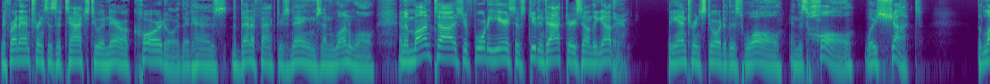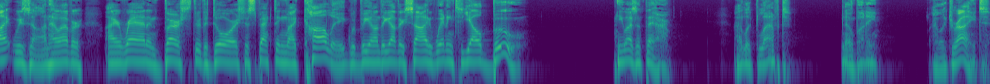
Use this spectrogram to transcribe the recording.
The front entrance is attached to a narrow corridor that has the benefactors' names on one wall and a montage of 40 years of student actors on the other. The entrance door to this wall and this hall was shut. The light was on, however, I ran and burst through the door, suspecting my colleague would be on the other side waiting to yell boo. He wasn't there. I looked left, nobody. I looked right,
